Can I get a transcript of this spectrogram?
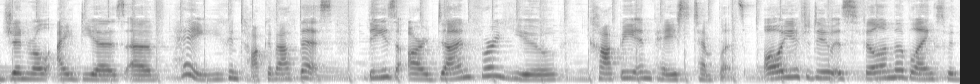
general ideas of, hey, you can talk about this. These are done for you copy and paste templates. All you have to do is fill in the blanks with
